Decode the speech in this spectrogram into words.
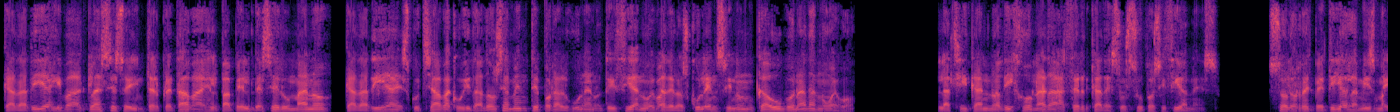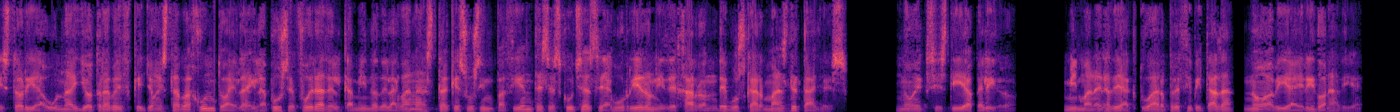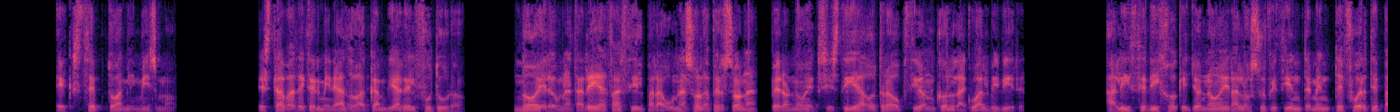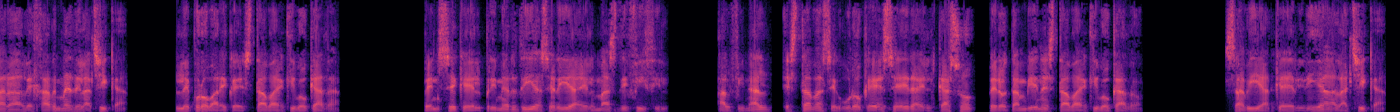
Cada día iba a clases e interpretaba el papel de ser humano, cada día escuchaba cuidadosamente por alguna noticia nueva de los Culens y nunca hubo nada nuevo. La chica no dijo nada acerca de sus suposiciones. Solo repetía la misma historia una y otra vez que yo estaba junto a ella y la puse fuera del camino de la Habana hasta que sus impacientes escuchas se aburrieron y dejaron de buscar más detalles. No existía peligro. Mi manera de actuar precipitada, no había herido a nadie. Excepto a mí mismo. Estaba determinado a cambiar el futuro. No era una tarea fácil para una sola persona, pero no existía otra opción con la cual vivir. Alice dijo que yo no era lo suficientemente fuerte para alejarme de la chica. Le probaré que estaba equivocada. Pensé que el primer día sería el más difícil. Al final, estaba seguro que ese era el caso, pero también estaba equivocado. Sabía que heriría a la chica.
